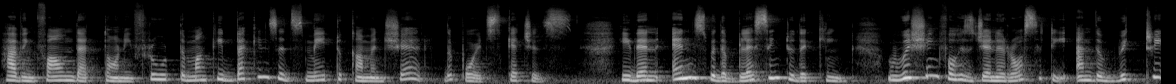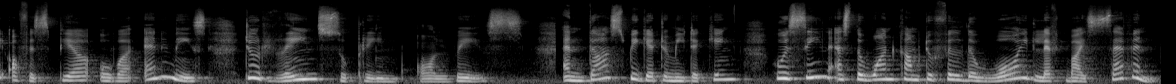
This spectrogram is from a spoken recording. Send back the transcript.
Having found that thorny fruit, the monkey beckons its mate to come and share the poet's sketches. He then ends with a blessing to the king, wishing for his generosity and the victory of his spear over enemies to reign supreme always. And thus we get to meet a king who is seen as the one come to fill the void left by seven,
